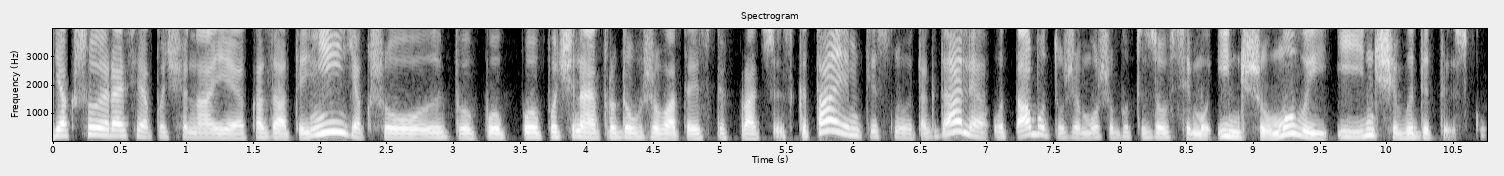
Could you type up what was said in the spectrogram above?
якщо РФ починає казати ні, якщо е, по- по- по- починає продовжувати співпрацю з Китаєм, тісну і так далі, от там от уже може бути зовсім інші умови і інші види тиску.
